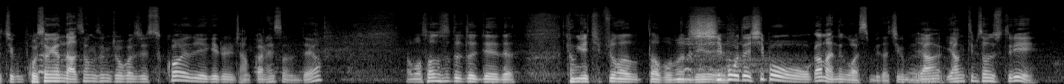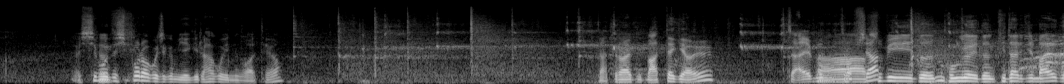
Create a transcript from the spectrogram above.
지금 고성현, 나성승 조가 스코어 얘기를 잠깐 했었는데요. 아, 뭐 선수들도 이제 경기에 집중하다 보면 이제 15 대 15가 맞는 것 같습니다. 지금 네. 양양팀 선수들이 15 대 15라고 지금 얘기를 하고 있는 것 같아요. 자 드라이브 맞대결 짧은 아, 드롭샷 수비든 공격이든 기다리지 말고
